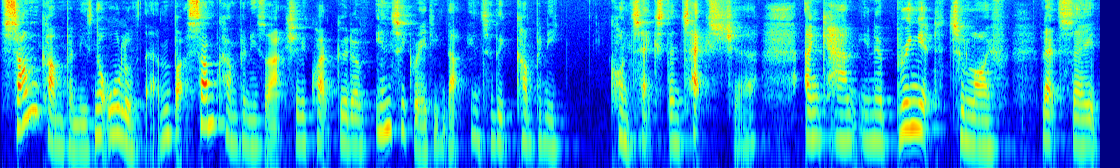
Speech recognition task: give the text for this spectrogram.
some companies not all of them but some companies are actually quite good of integrating that into the company context and texture and can you know bring it to life let's say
